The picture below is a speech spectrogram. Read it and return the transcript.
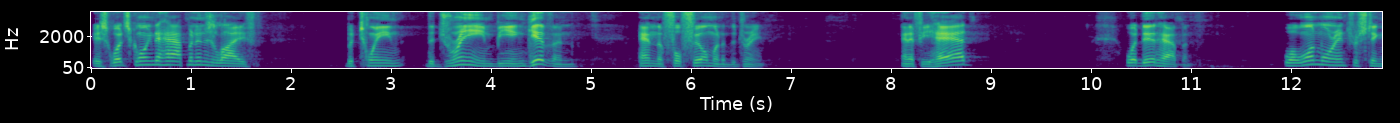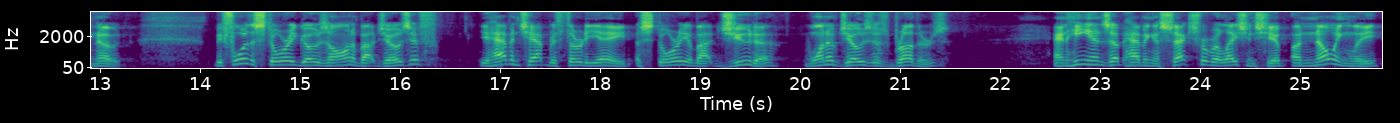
is what's going to happen in his life between the dream being given and the fulfillment of the dream. And if he had, what did happen? Well, one more interesting note. Before the story goes on about Joseph, you have in chapter 38 a story about Judah, one of Joseph's brothers, and he ends up having a sexual relationship unknowingly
